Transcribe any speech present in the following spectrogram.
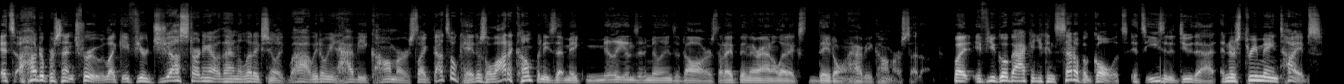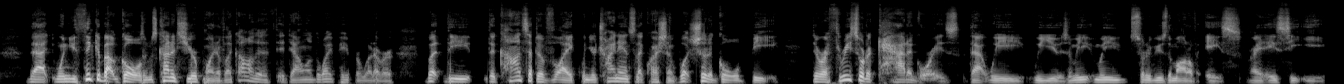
It's 100% true. Like if you're just starting out with analytics and you're like, wow, we don't even have e-commerce, like that's okay. There's a lot of companies that make millions and millions of dollars that I've been their analytics, they don't have e-commerce set up. But if you go back and you can set up a goal, it's it's easy to do that. And there's three main types that when you think about goals, it was kind of to your point of like, oh, they, they download the white paper, whatever. But the the concept of like when you're trying to answer that question of what should a goal be, there are three sort of categories that we we use, and we we sort of use the model of ACE, right? ACE.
